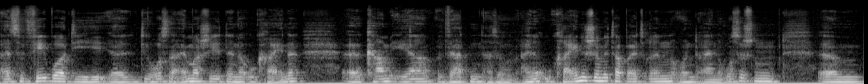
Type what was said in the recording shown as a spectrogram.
als im Februar die, äh, die Russen einmarschierten in der Ukraine, äh, kam er, wir hatten also eine ukrainische Mitarbeiterin und einen russischen ähm,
